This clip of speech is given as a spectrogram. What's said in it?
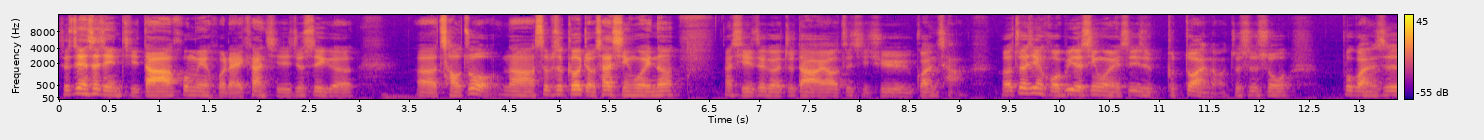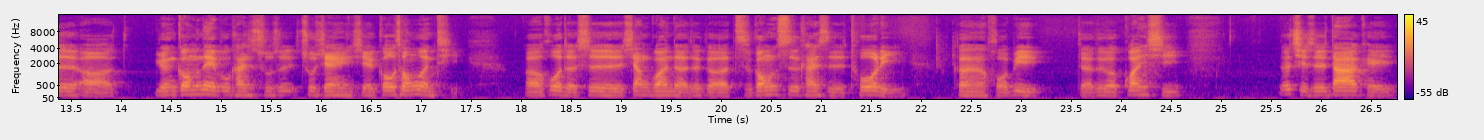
所以这件事情其实大家后面回来看，其实就是一个。呃，炒作那是不是割韭菜行为呢？那其实这个就大家要自己去观察。而最近火币的新闻也是一直不断哦，就是说，不管是呃员工内部开始出出现一些沟通问题，呃，或者是相关的这个子公司开始脱离跟火币的这个关系。那其实大家可以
